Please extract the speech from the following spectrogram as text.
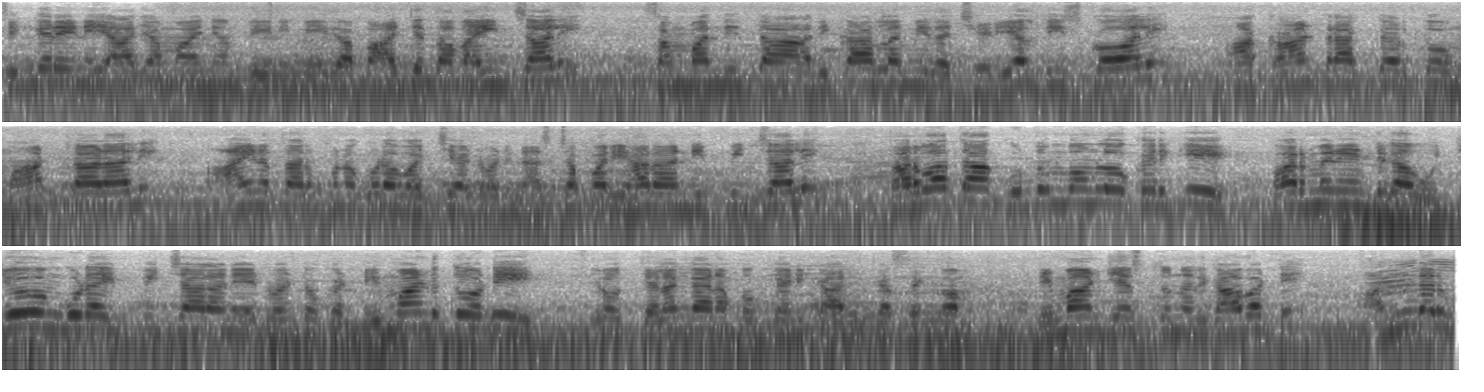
సింగరేణి యాజమాన్యం దీని మీద బాధ్యత వహించాలి సంబంధిత అధికారుల మీద చర్యలు తీసుకోవాలి ఆ కాంట్రాక్టర్తో మాట్లాడాలి ఆయన తరఫున కూడా వచ్చేటువంటి నష్టపరిహారాన్ని ఇప్పించాలి. తర్వాత ఆ కుటుంబంలో ఒకరికి పర్మనెంట్గా ఉద్యోగం కూడా ఇప్పించాలనేటువంటి ఒక డిమాండ్ తోటి ఈరోజు తెలంగాణ బొగ్గని కార్మిక సంఘం డిమాండ్ చేస్తున్నది కాబట్టి అందరూ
